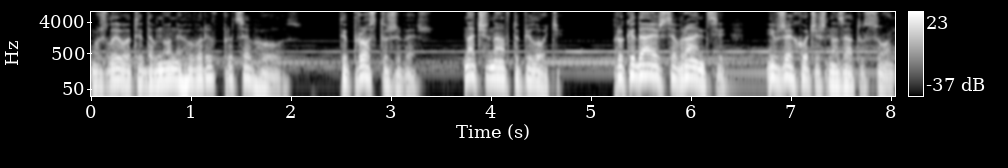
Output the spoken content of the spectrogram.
Можливо, ти давно не говорив про це вголос. Ти просто живеш, наче на автопілоті. Прокидаєшся вранці і вже хочеш назад у сон.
